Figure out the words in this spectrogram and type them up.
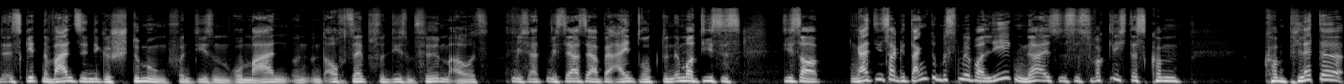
es geht eine wahnsinnige Stimmung von diesem Roman und, und auch selbst von diesem Film aus. Mich hat mich sehr, sehr beeindruckt und immer dieses, dieser, ja, dieser Gedanke, du musst mir überlegen, ne, also es ist wirklich das kom komplette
